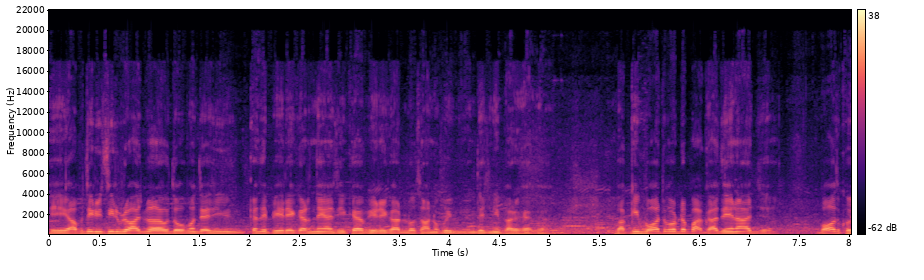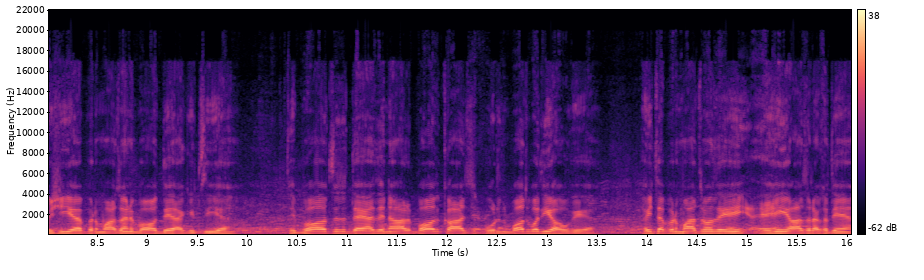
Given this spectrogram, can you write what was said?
ਤੇ ਆਪਦੀ ਰੀਤੀ ਰਿਵਾਜ ਨਾਲ ਦੋ ਬੰਦੇ ਅਸੀਂ ਕਹਿੰਦੇ ਫੇਰੇ ਕਰਨੇ ਆ, ਅਸੀਂ ਕਿਹਾ ਫੇਰੇ ਕਰ ਲਓ, ਸਾਨੂੰ ਕੋਈ ਇਹਦੇ 'ਚ ਨਹੀਂ ਫ਼ਰਕ ਹੈਗਾ। ਬਾਕੀ ਬਹੁਤ ਵੱਡਾ ਭਾਗਾ ਦੇਣਾ ਅੱਜ, ਬਹੁਤ ਖੁਸ਼ੀ ਆ, ਪਰਮਾਤਮਾ ਨੇ ਬਹੁਤ ਦਇਆ ਕੀਤੀ ਹੈ ਤੇ ਬਹੁਤ ਦਇਆ ਦੇ ਨਾਲ ਬਹੁਤ ਕਾਰਜ ਪੂਰਨ, ਬਹੁਤ ਵਧੀਆ ਹੋ ਗਏ ਆ। ਅਸੀਂ ਤਾਂ ਪਰਮਾਤਮਾ ਦੇ ਇਹੀ ਇਹੀ ਆਸ ਰੱਖਦੇ ਆ,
